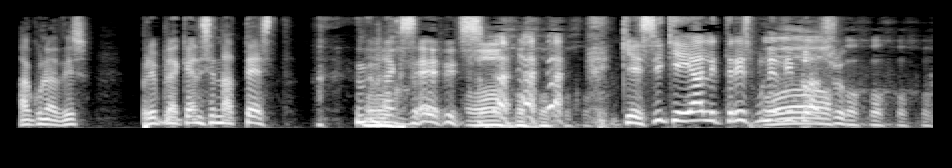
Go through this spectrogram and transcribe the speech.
άκου να δεις. Πρέπει να κάνεις ένα τεστ. να ξέρεις. Οχ, οχ, οχ, οχ. Και εσύ και οι άλλοι τρεις που είναι δίπλα σου. Οχ, οχ, οχ, οχ.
